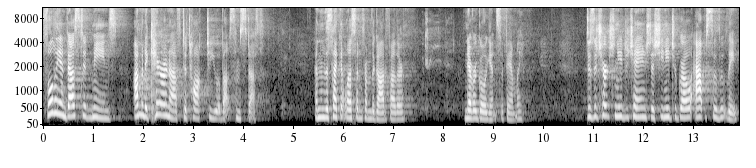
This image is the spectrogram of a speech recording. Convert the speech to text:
Fully invested means I'm going to care enough to talk to you about some stuff. And then the second lesson from the Godfather never go against the family. Does the church need to change? Does she need to grow? Absolutely.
